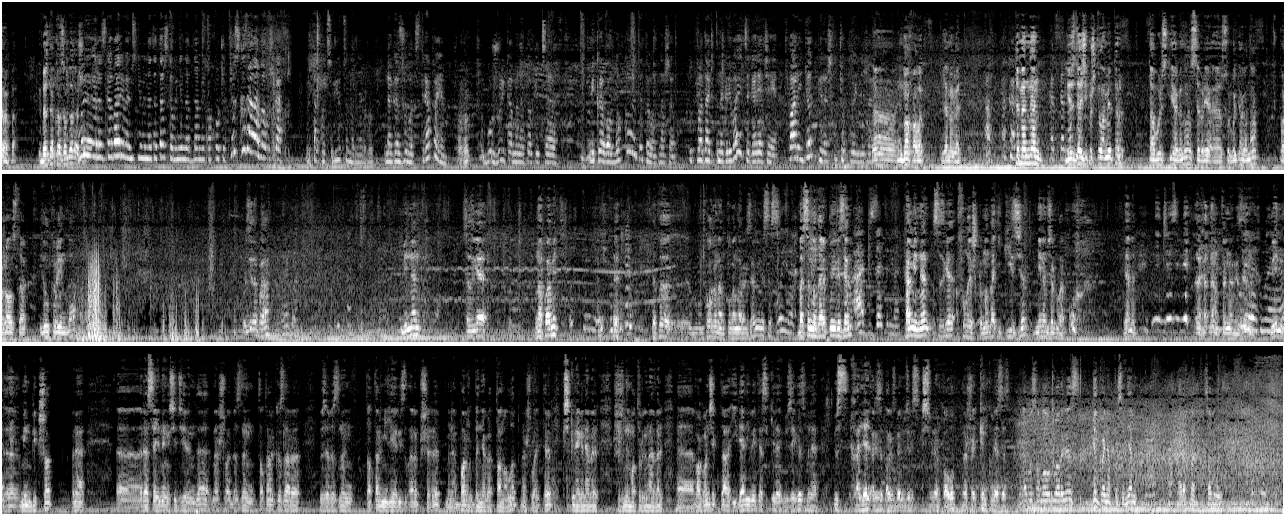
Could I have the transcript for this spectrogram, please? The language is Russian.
апа. И бездә Казанда да. Мы разговариваем с ними на татарском, они над нами хохочут. Что сказала бабушка? Вот так вот смеются над нами. На газу вот стряпаем, Ага. буржуйка она топится, микроволновка вот это вот наша. Тут вода нагревается горячая, пар идет, пирожки теплые лежат. А, Унган халык җәмәгать. А, Төменнен 170 километр Тобольский ягына, э, Сургут ягына. Пожалуйста, ел қырында. Президент па? Менен сізге на память. Это қалғаннан туғандарыңызға бересіз бәсі мында іліп қойып обязательно һәм менен сізге флешка мында 200 жыр менің жырлар Яна ничего себе! Рахаттаныптың ағыз мен э, мен бекшот мына э, рәсейнің шетелінде мына шулай біздің татар қыздары өзіміздің татар милли ризыклары пішіріп міне барлық дүниеге танылып міне шулай тіріп кішкене генә бер шушындай матур гына бер э, вагончикта идә дип әйтәсе килә үзегез менә үз хәләл ризыкларыгыз белән үзегез кеше белән табып менә шулай көн күрәсез. Менә бу самауырларыгыз гел кайнап торсын яме рәхмәт сау булыгыз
